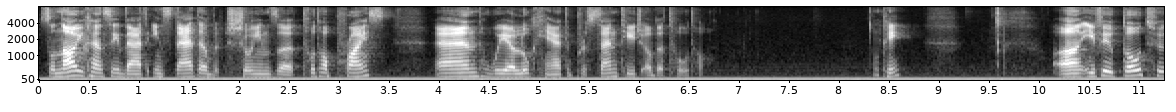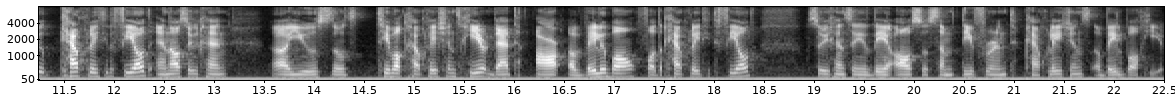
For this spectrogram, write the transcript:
So now you can see that instead of showing the total price and we are looking at the percentage of the total. Okay uh, if you go to calculated field and also you can uh, use those table calculations here that are available for the calculated field. So you can see there are also some different calculations available here.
